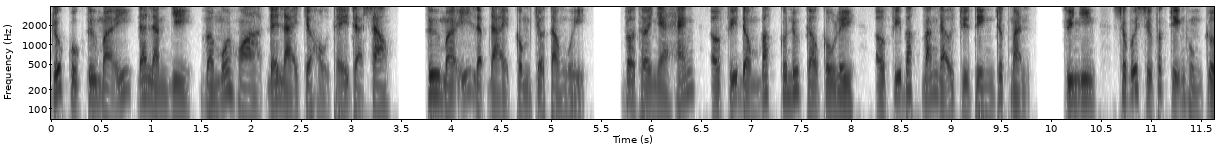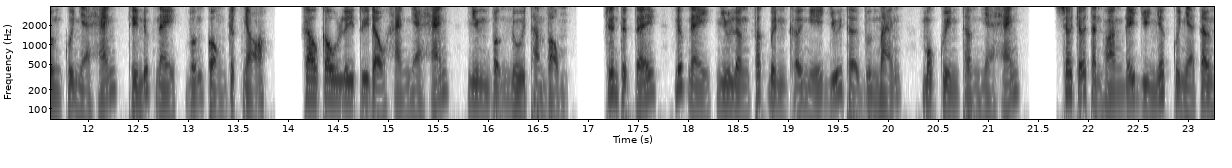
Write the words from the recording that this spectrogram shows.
Rốt cuộc Tư Mã Ý đã làm gì và mối hòa để lại cho hậu thế ra sao? Tư Mã Ý lập đại công cho Tào Ngụy. Vào thời nhà Hán, ở phía đông bắc có nước cao cầu ly, ở phía bắc bán đảo Triều Tiên rất mạnh. Tuy nhiên, so với sự phát triển hùng cường của nhà Hán thì nước này vẫn còn rất nhỏ. Cao Câu Ly tuy đầu hàng nhà Hán nhưng vẫn nuôi tham vọng. Trên thực tế, nước này nhiều lần phát binh khởi nghĩa dưới thời Vương Mãn, một quyền thần nhà Hán. Sau trở thành hoàng đế duy nhất của nhà Tân,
